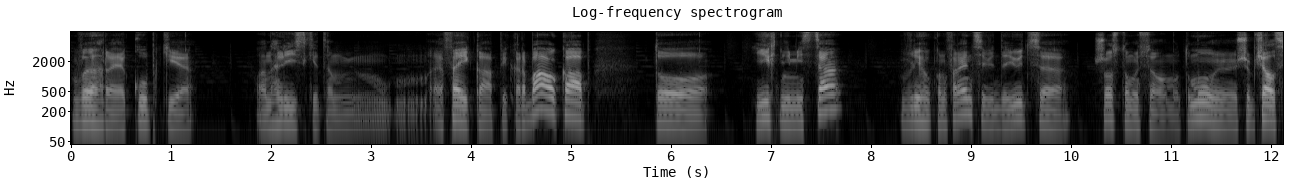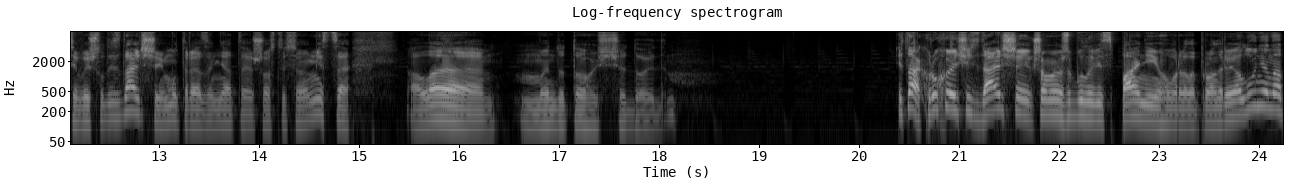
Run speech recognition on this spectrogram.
виграє кубки англійські, там FA Cup і Carabao Cup, то їхні місця в Лігу конференції віддаються шостому-сьомому. Тому, щоб Челсі вийшло десь далі, йому треба зайняти шосте-сьоме місце. Але ми до того ще дойдемо. І так, рухаючись далі, якщо ми вже були в Іспанії і говорили про Андрія Луніна,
